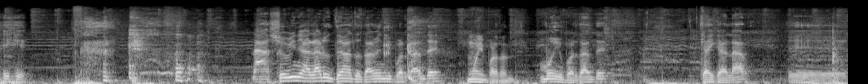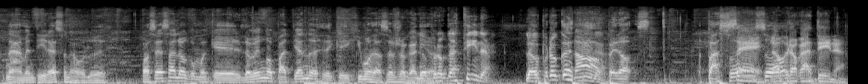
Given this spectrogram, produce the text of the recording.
jeje. Nada, yo vine a hablar un tema totalmente importante, Muy importante. muy importante, que hay que hablar. Eh, nada, mentira, es una boludez. O sea, es algo como que lo vengo pateando desde que dijimos de hacer yo Lo caníbal. procrastina. Lo procrastina. No, pero pasó Sí, eso. la procrastina.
